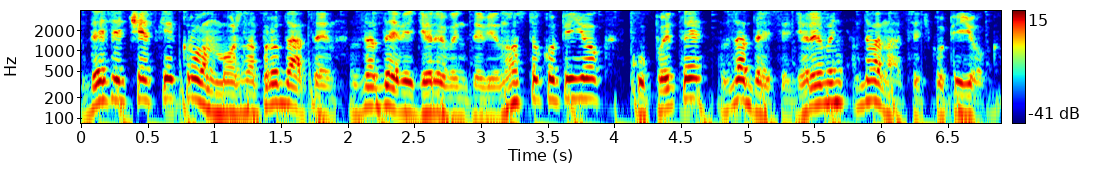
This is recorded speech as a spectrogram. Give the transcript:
10 чеських крон можна продати за 9 гривень 90 копійок, купити за 10 гривень 12 копійок.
